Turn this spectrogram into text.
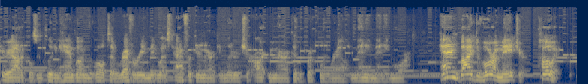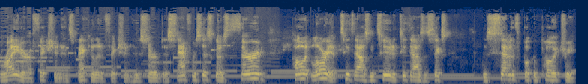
periodicals, including Hambone, The Volta, Reverie, Midwest African American Literature, Art in America, The Brooklyn Rail, and many, many more. And by Devorah Major, poet, writer of fiction and speculative fiction, who served as San Francisco's third poet laureate, 2002 to 2006, whose seventh book of poetry,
